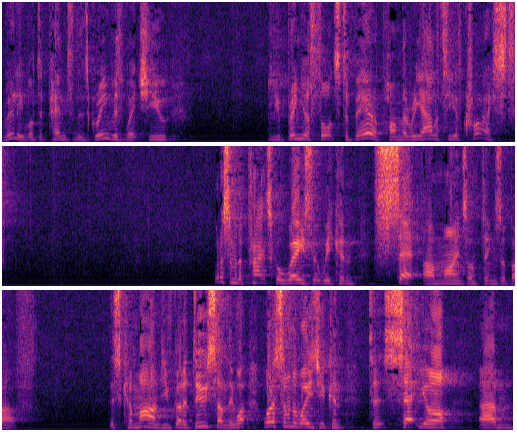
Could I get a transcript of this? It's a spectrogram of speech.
really will depend to the degree with which you, you bring your thoughts to bear upon the reality of Christ. What are some of the practical ways that we can set our minds on things above? This command, you've got to do something. What, what are some of the ways you can to set your um,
